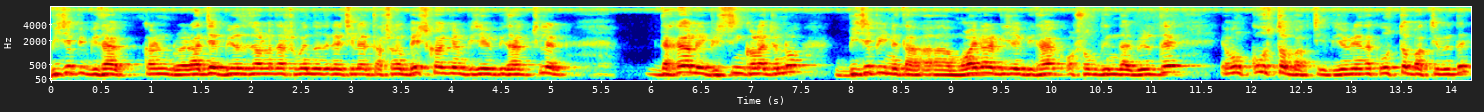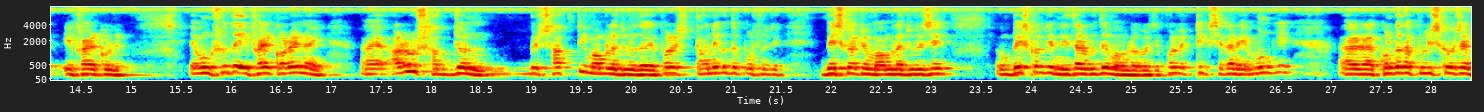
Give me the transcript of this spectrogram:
বিজেপি বিধায়ক, কারণ রাজ্যের বিরোধী দল নেতা শুভেন্দু অধিকারী ছিলেন, তার সঙ্গে বেশ কয়েকজন বিজেপি বিধায়ক ছিলেন। দেখা গেল এই বিশৃঙ্খলার জন্য বিজেপি নেতা ময়নার বিজেপি বিধায়ক অশোক দিনদার বিরুদ্ধে এবং কৌস্তব বাগচি, বিজেপি নেতা কৌস্তব বাগচির বিরুদ্ধে এফআইআর করলেন। এবং শুধু এফআইআর করাই নাই আরও সাতজন, বেশ সাতটি মামলা জুড়ে দেওয়া ফলে স্থানীয় নিয়ে কিন্তু প্রশ্ন যে বেশ কয়েকটি মামলা জুড়েছে এবং বেশ কয়েকজন নেতার বিরুদ্ধে মামলা করেছে। ফলে ঠিক সেখানে এবং কি কলকাতা পুলিশ কমিশনার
